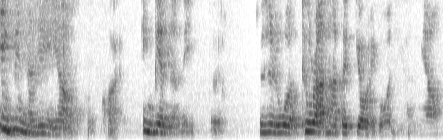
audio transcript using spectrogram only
应变能力也要很快。应变能力，对，就是如果突然他再丢了一个问题，可能要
